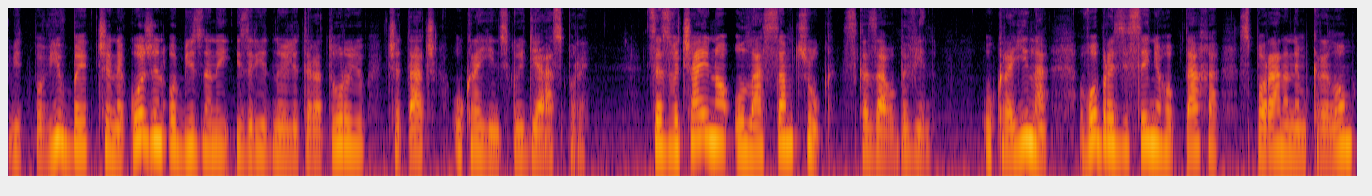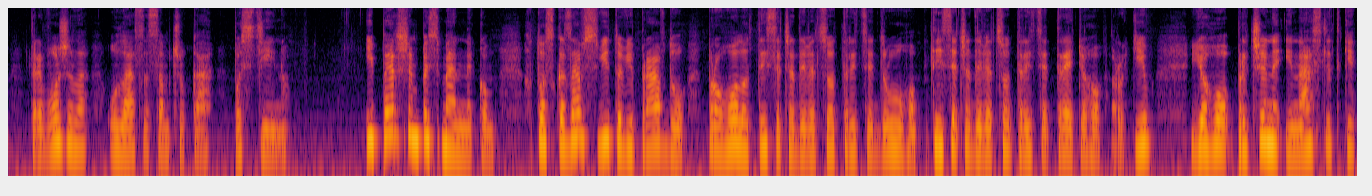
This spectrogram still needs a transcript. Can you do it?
відповів би чи не кожен обізнаний із рідною літературою читач української діаспори. Це, звичайно, Улас Самчук, сказав би він. Україна в образі синього птаха з пораненим крилом тривожила Уласа Самчука постійно. І першим письменником, хто сказав світові правду про голод 1932-1933 років, його причини і наслідки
